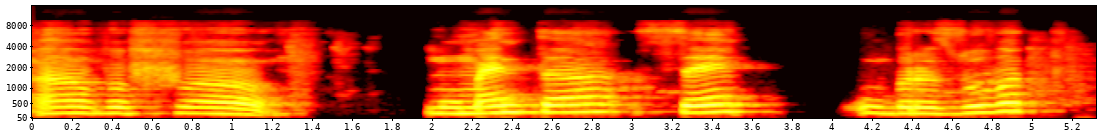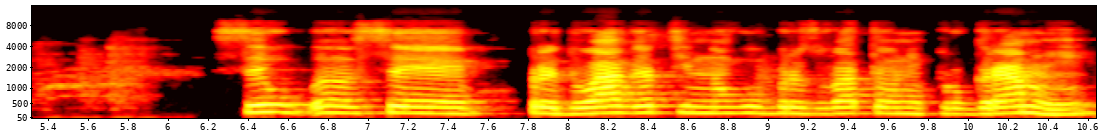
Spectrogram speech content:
В момента се образуват, се, се предлагат и много образователни програми,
